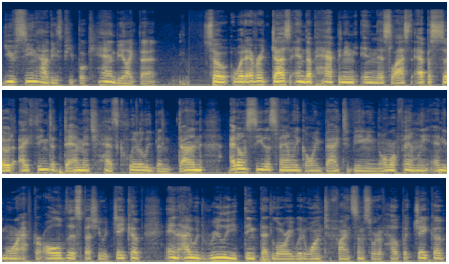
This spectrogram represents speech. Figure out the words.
You've seen how these people can be like that. So, whatever does end up happening in this last episode, I think the damage has clearly been done. I don't see this family going back to being a normal family anymore after all of this, especially with Jacob. And I would really think that Lori would want to find some sort of help with Jacob,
